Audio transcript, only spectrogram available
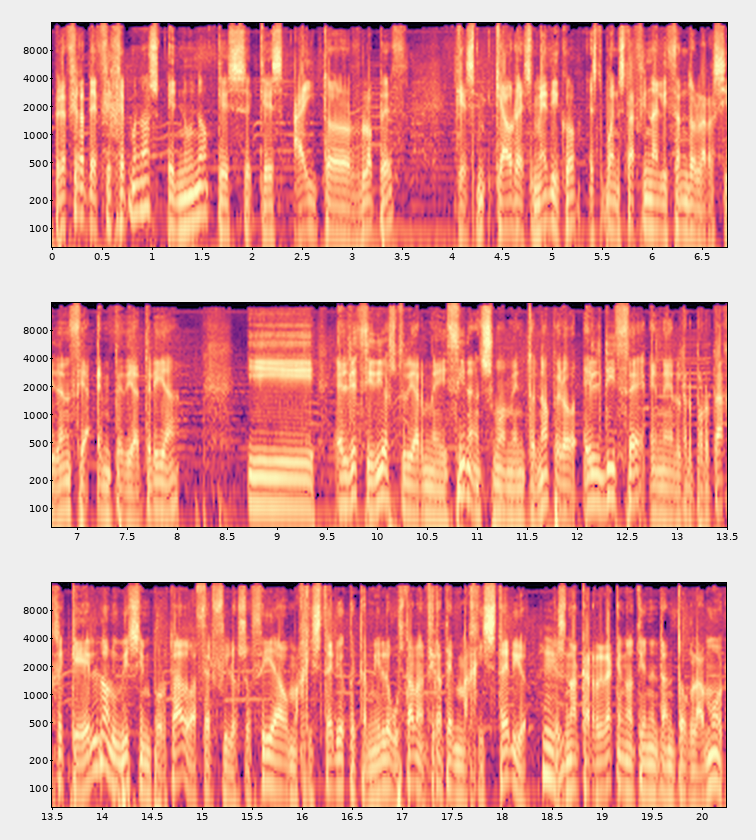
Pero fíjate, fijémonos en uno que es, que es Aitor López, que, es, que ahora es médico, es- bueno, está finalizando la residencia en pediatría y él decidió estudiar medicina en su momento, ¿no? Pero él dice en el reportaje que él no le hubiese importado hacer filosofía o magisterio, que también le gustaban. Fíjate, magisterio, que es una carrera que no tiene tanto glamour.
